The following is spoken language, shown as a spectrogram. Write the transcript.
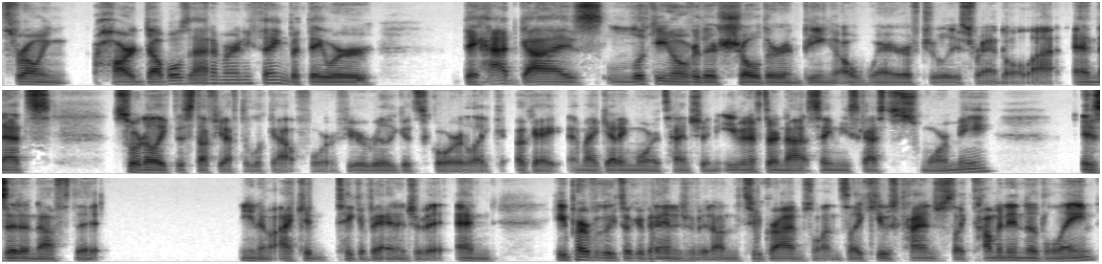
throwing hard doubles at him or anything, but they were mm-hmm. they had guys looking over their shoulder and being aware of Julius Randle a lot. And that's sort of like the stuff you have to look out for if you're a really good scorer. Like, okay, am I getting more attention? Even if they're not saying these guys to swarm me, is it enough that you know I could take advantage of it? And he perfectly took advantage of it on the two Grimes ones. Like he was kind of just like coming into the lane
